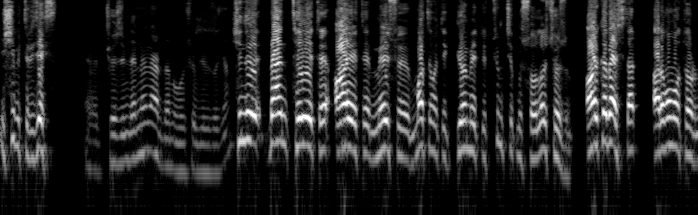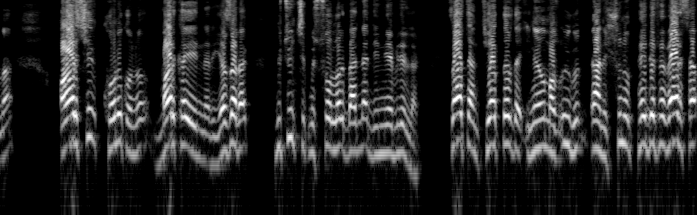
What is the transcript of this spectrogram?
işi bitireceksin. Evet, çözümlerine nereden ulaşabiliriz hocam? Şimdi ben TYT, AYT, MSÖ, matematik, geometri tüm çıkmış soruları çözdüm. Arkadaşlar arama motoruna arşiv konu konu marka yayınları yazarak bütün çıkmış soruları benden dinleyebilirler. Zaten fiyatları da inanılmaz uygun. Yani şunu pdf versem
